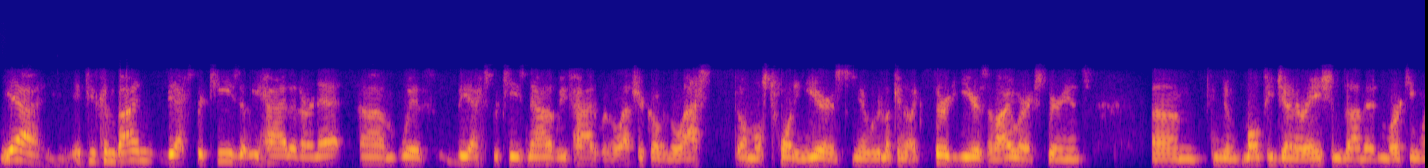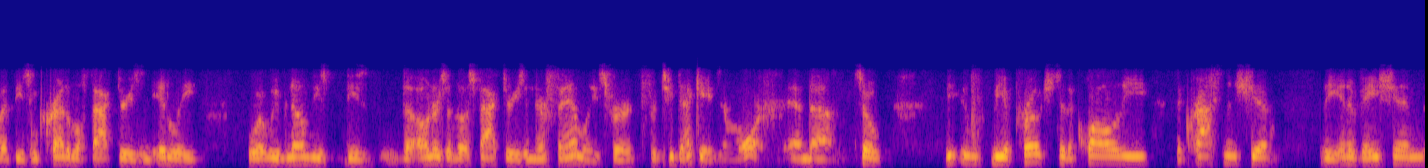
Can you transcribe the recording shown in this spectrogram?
Yeah, if you combine the expertise that we had at Arnette um, with the expertise now that we've had with Electric over the last almost 20 years, you know, we're looking at like 30 years of eyewear experience um, you know, multi generations of it, and working with these incredible factories in Italy, where we've known these these the owners of those factories and their families for for two decades or more. And uh, so, the the approach to the quality, the craftsmanship, the innovation.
